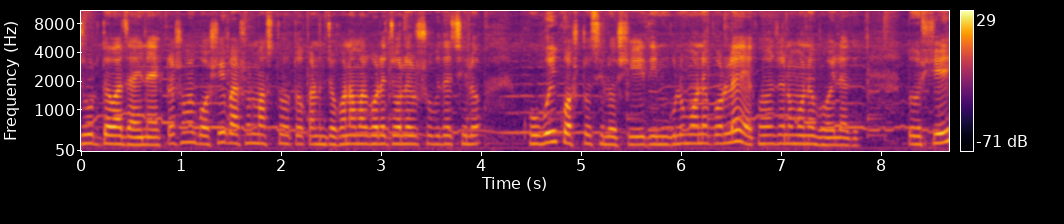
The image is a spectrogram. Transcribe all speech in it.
জোর দেওয়া যায় না। একটা সময় বসেই বাসন মাজতে হতো, কারণ যখন আমার ঘরে জলের সুবিধা ছিল, খুবই কষ্ট ছিল। সেই দিনগুলো মনে পড়লে এখনও যেন মনে ভয় লাগে। তো সেই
